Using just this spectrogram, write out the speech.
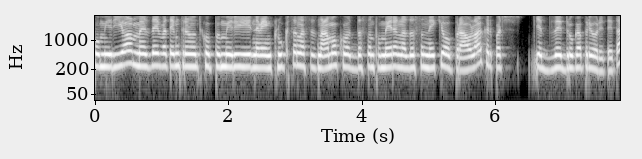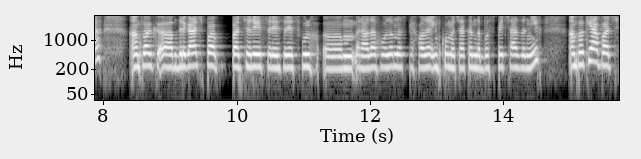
pomirijo, me zdaj v tem trenutku pomiri, ne vem, klukca na seznamu, kot da sem pomerjena, da sem nekaj opravila, ker pač je zdaj druga prioriteta. Ampak uh, drugače pa pač res, res, res ful um, rada hodim na sprehode in ko me čakam, da bo spet čas za njih. Ampak ja, pač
